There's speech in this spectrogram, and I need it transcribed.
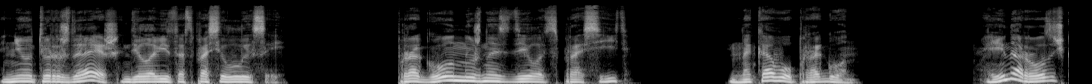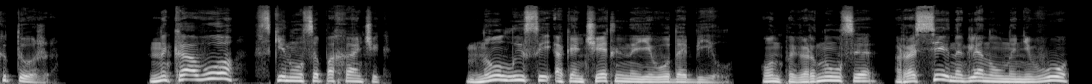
«Не утверждаешь?» – деловито спросил Лысый. «Прогон нужно сделать, спросить». «На кого прогон?» «И на Розочку тоже». «На кого?» – вскинулся паханчик. Но Лысый окончательно его добил. Он повернулся, рассеянно глянул на него,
